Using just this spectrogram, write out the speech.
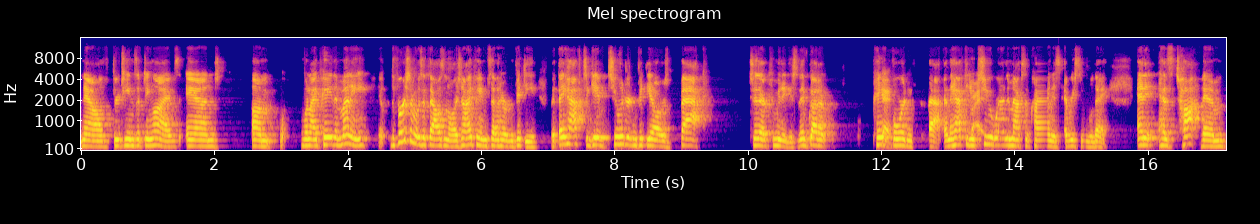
now through Teens Lifting Lives. And um, when I pay them money, the first time it was a thousand dollars. and I pay them seven hundred and fifty, but they have to give two hundred and fifty dollars back to their community. So they've got to pay Okay. it forward and back, and they have to do Right. two random acts of kindness every single day. And it has taught them,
